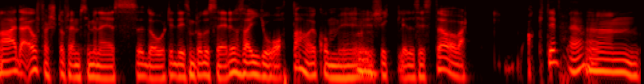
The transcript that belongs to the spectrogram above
Nei, det er jo først og fremst Jimenez Doverty, de som produserer. Så er Yota har jo kommet skikkelig i det siste og vært aktiv. Ja. Um,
